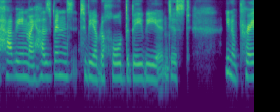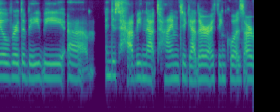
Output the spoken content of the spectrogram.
having my husband to be able to hold the baby and just, you know, pray over the baby um, and just having that time together, I think was our,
